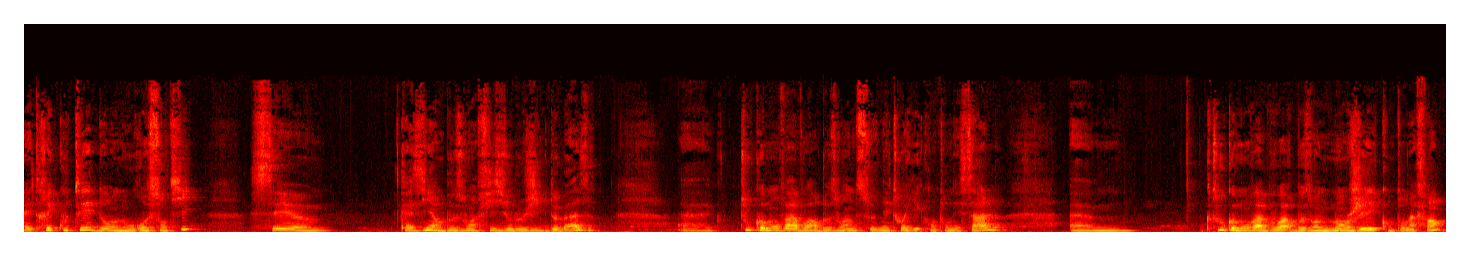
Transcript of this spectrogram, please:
être écouté dans nos ressentis, c'est quasi un besoin physiologique de base. tout comme on va avoir besoin de se nettoyer quand on est sale, tout comme on va avoir besoin de manger quand on a faim,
